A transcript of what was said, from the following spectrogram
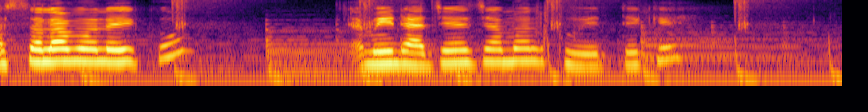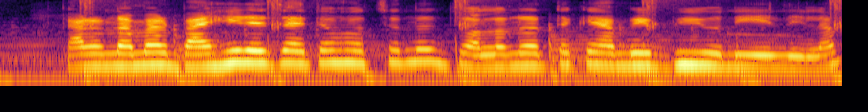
আসসালামু আলাইকুম। আমি রাজিয়া জামাল কুয়েত থেকে। কারণ আমার বাহিরে যাইতে হচ্ছে না জলানার থেকে আমি ভিউ নিয়ে নিলাম।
